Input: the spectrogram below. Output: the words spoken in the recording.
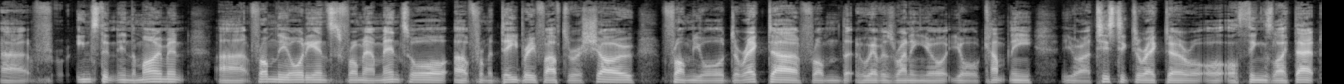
uh, instant in the moment, uh, from the audience, from our mentor, uh, from a debrief after a show, from your director, from the, whoever's running your, your company, your artistic director, or, or, or things like that,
